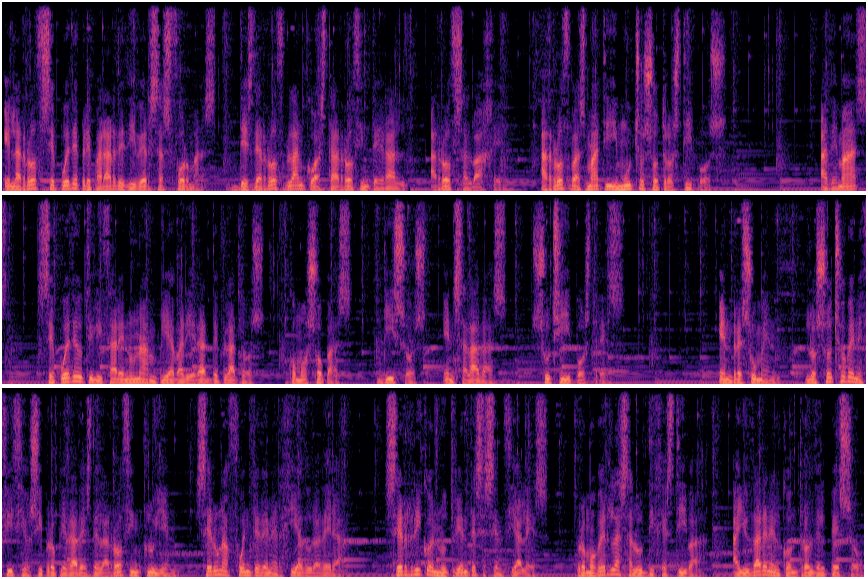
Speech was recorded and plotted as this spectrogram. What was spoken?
El arroz se puede preparar de diversas formas, desde arroz blanco hasta arroz integral, arroz salvaje, arroz basmati y muchos otros tipos. Además, se puede utilizar en una amplia variedad de platos, como sopas, guisos, ensaladas, sushi y postres. En resumen, los 8 beneficios y propiedades del arroz incluyen, ser una fuente de energía duradera, ser rico en nutrientes esenciales, promover la salud digestiva, ayudar en el control del peso,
